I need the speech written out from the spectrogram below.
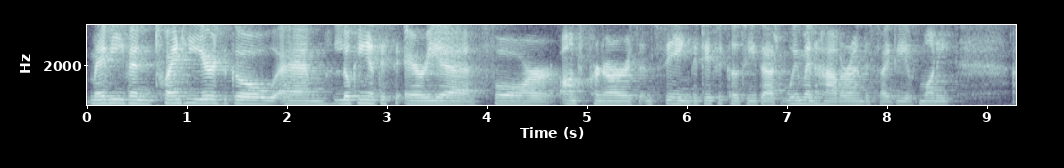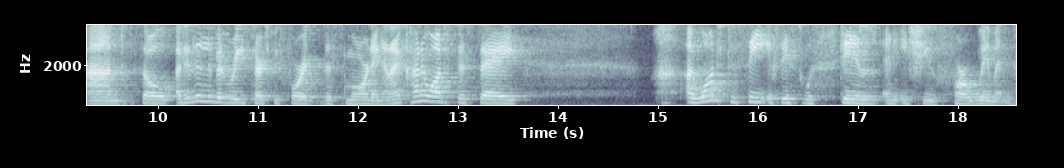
maybe even 20 years ago um, looking at this area for entrepreneurs and seeing the difficulty that women have around this idea of money. And so I did a little bit of research before this morning and I kind of wanted to say, I wanted to see if this was still an issue for women.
